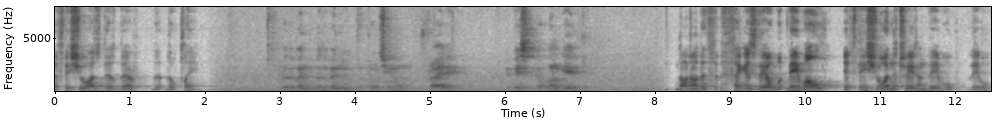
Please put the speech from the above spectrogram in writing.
if they show us, they're, they're, they'll play. With the, wind, with the window approaching on Friday, we basically got one game. No, no. The, th- the thing is, they'll they will if they show in the training, they will they will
